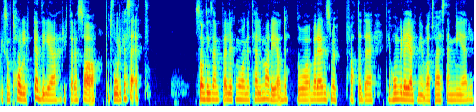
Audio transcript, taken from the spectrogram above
liksom tolka det ryttaren sa på två olika sätt. Som till exempel, jag kommer ihåg när Telma red, då var det en som uppfattade det hon ville ha hjälp med var att få hästen mer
